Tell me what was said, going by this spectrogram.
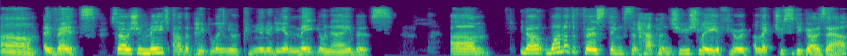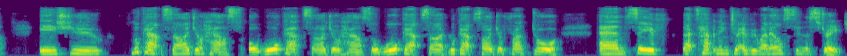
um, events. So as you meet other people in your community and meet your neighbours. Um, you know, one of the first things that happens usually if your electricity goes out is you look outside your house or walk outside your house or walk outside, look outside your front door and see if that's happening to everyone else in the street.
